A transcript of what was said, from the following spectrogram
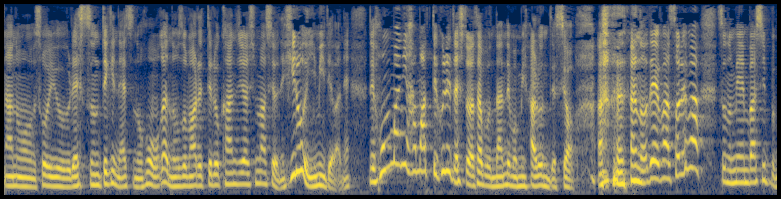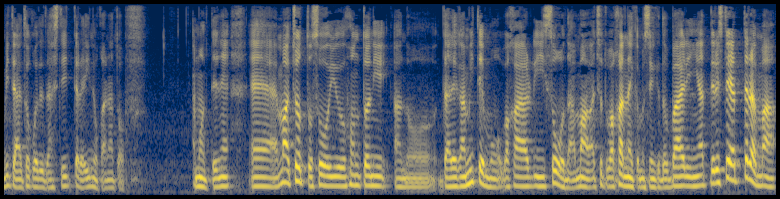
あの、そういうレッスン的なやつの方が望まれてる感じはしますよね。広い意味ではね。で、ほんまにハマってくれた人は多分何でも見張るんですよ。なので、まあ、それは、そのメンバーシップみたいなとこで出していったらいいのかなと。思ってね、えー、まあちょっとそういう本当に、あの、誰が見ても分かりそうな、まあちょっと分かんないかもしれんけど、バイオリンやってる人やったら、まあ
